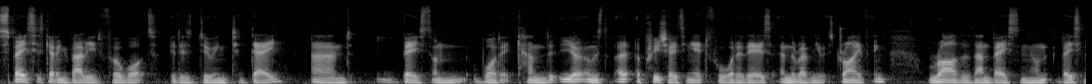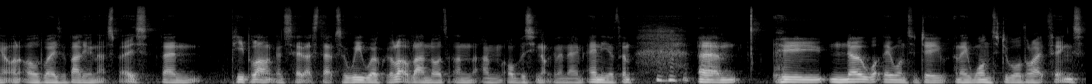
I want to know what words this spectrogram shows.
space is getting valued for what it is doing today and based on what it can do, you know, almost appreciating it for what it is and the revenue it's driving, rather than basing on basing it on old ways of valuing that space, then people aren't going to take that step. So we work with a lot of landlords, and I'm obviously not going to name any of them, um, who know what they want to do and they want to do all the right things,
